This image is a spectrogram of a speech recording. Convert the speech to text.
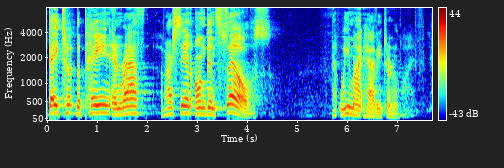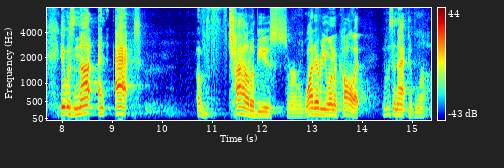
They took the pain and wrath of our sin on themselves that we might have eternal life. It was not an act of child abuse or whatever you want to call it, it was an act of love.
